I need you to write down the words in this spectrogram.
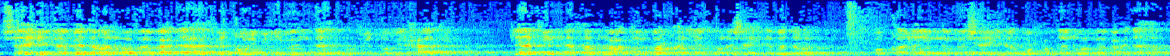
شهد بدرا وما بعدها في قول ابن منده وفي قول الحاكم. لكن نفى ابن عبد البر أن يكون شهد بدرا وقال إنما شهد أحدا وما بعدها.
